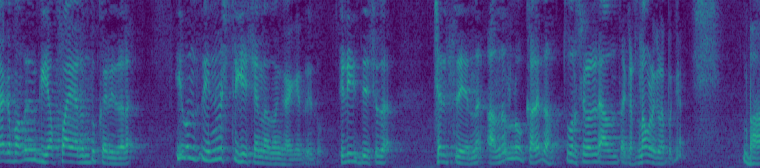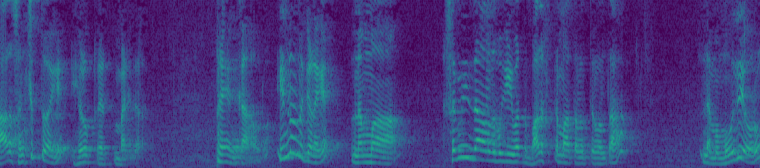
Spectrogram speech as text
ಯಾಕಪ್ಪ ಅಂದರೆ ಇದಕ್ಕೆ ಎಫ್ ಐ ಆರ್ ಅಂತೂ ಕರೀತಾರೆ ಈ ಒಂದು ಇನ್ವೆಸ್ಟಿಗೇಷನ್ ಆದಂಗೆ ಆಗಿದೆ ಇದು. ಇಡೀ ದೇಶದ ಚರಿತ್ರೆಯನ್ನು ಅದರಲ್ಲೂ ಕಳೆದ ಹತ್ತು ವರ್ಷಗಳಲ್ಲಿ ಆದಂಥ ಘಟನಾವಳಿಗಳ ಬಗ್ಗೆ ಬಹಳ ಸಂಕ್ಷಿಪ್ತವಾಗಿ ಹೇಳೋ ಪ್ರಯತ್ನ ಮಾಡಿದ್ದಾರೆ. ಪ್ರಿಯಾಂಕಾ ಅವರು. ಇನ್ನೊಂದು ಕಡೆಗೆ ನಮ್ಮ ಸಂವಿಧಾನದ ಬಗ್ಗೆ ಇವತ್ತು ಭಾಳಷ್ಟು ಮಾತಾಡುತ್ತಿರುವಂತಹ ನಮ್ಮ ಮೋದಿಯವರು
